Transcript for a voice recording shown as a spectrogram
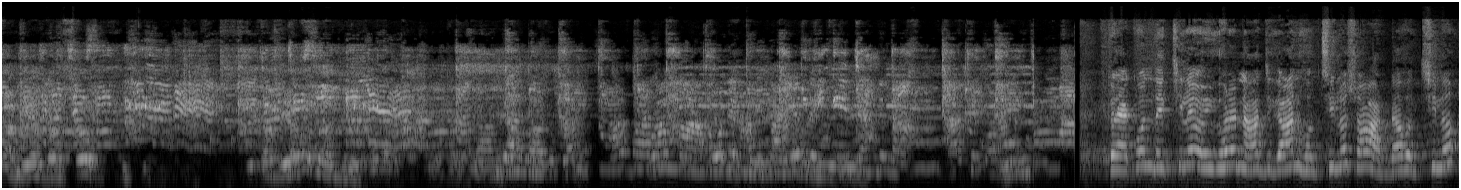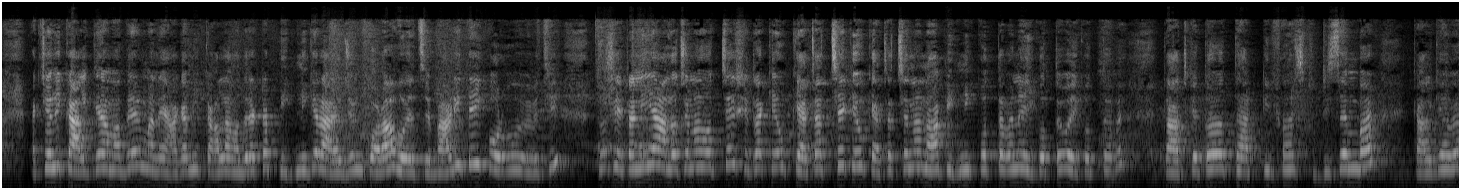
কাবিয়া দর্শক কাবিয়া তো লাগবে তো এখন দেখছিলে ওই ঘরে নাচ গান হচ্ছিল, সব আড্ডা হচ্ছিল। অ্যাকচুয়ালি কালকে আমাদের মানে আগামী কাল আমাদের একটা পিকনিকের আয়োজন করা হয়েছে। বাড়িতেই করব ভেবেছি। তো সেটা নিয়ে আলোচনা হচ্ছে, সেটা কেউ ক্যাচাচ্ছে কেউ ক্যাচাচ্ছে না। না পিকনিক করতে হবে না, এই করতে হবে এই করতে হবে। তো আজকে তো থার্টি ফার্স্ট ডিসেম্বর কালকে হবে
